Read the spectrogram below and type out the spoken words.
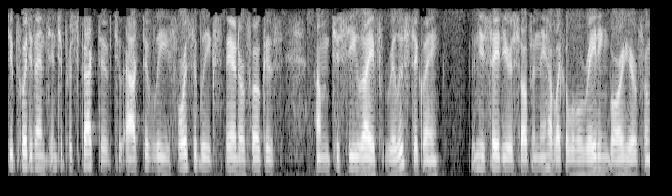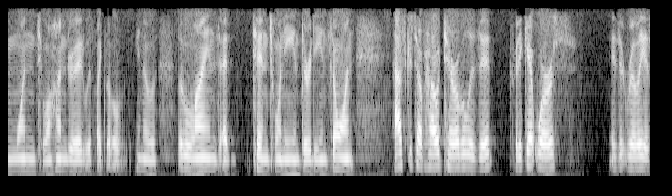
to put events into perspective, to actively, forcibly expand our focus, um, to see life realistically then you say to yourself, and they have like a little rating bar here from one to a hundred with like little, you know, little lines at ten, twenty, and thirty, and so on. Ask yourself, how terrible is it? Could it get worse? Is it really as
